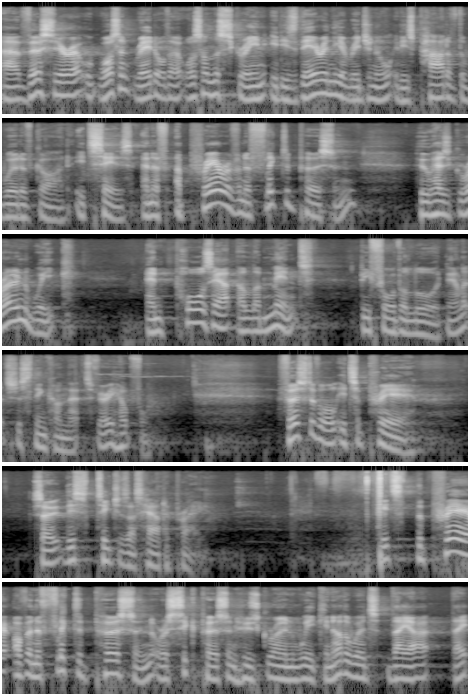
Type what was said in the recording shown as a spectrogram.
Uh, verse 0 wasn't read, although it was on the screen. It is there in the original. It is part of the Word of God. It says, and a prayer of an afflicted person who has grown weak and pours out a lament before the Lord. Now, let's just think on that. It's very helpful. First of all, it's a prayer. So, this teaches us how to pray. It's the prayer of an afflicted person or a sick person who's grown weak. In other words, they are, they,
